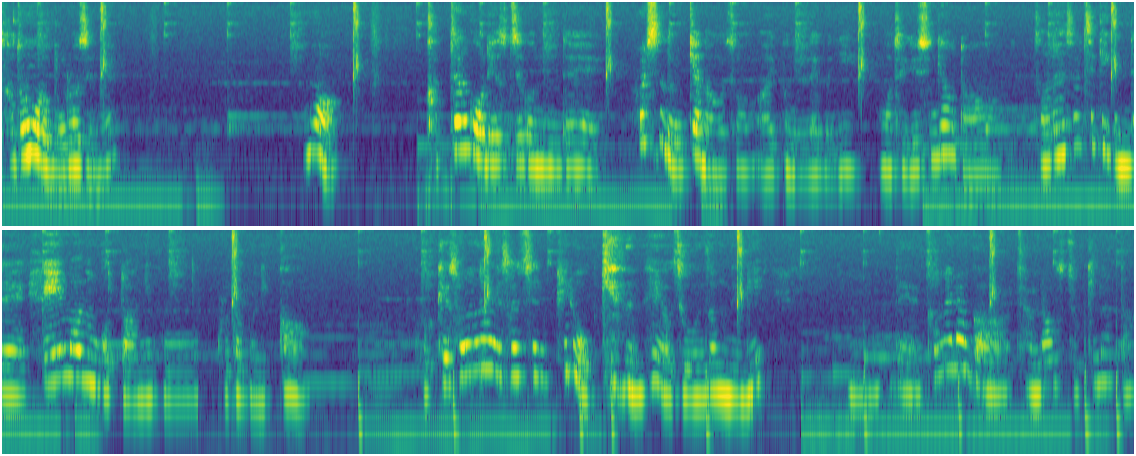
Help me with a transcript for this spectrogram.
자동으로 멀어지네? 우와 같은 거리에서 찍었는데 훨씬 넓게 나오죠 아이폰 11이. 와 되게 신기하다. 저는 솔직히 근데 게임하는 것도 아니고 그러다 보니까 그렇게 성능이 사실 필요 없기는 해요 좋은 성능이. 음, 근데 카메라가 잘 나와서 좋긴 하다.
